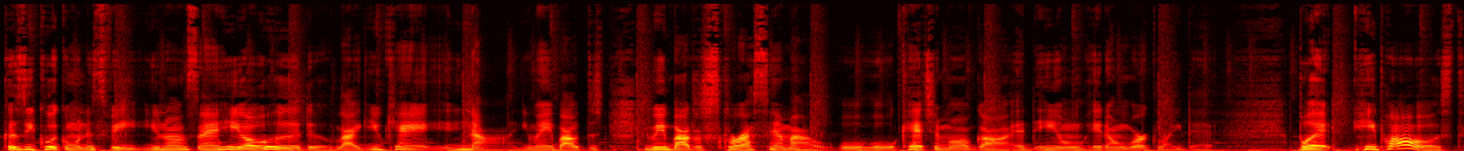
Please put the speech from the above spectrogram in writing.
cause he quick on his feet. You know what I'm saying? He old hood dude. Like you can't, nah, you ain't about to you ain't about to stress him out or, or catch him off guard. And he don't it don't work like that. But he paused,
